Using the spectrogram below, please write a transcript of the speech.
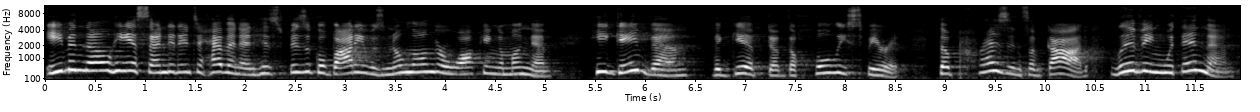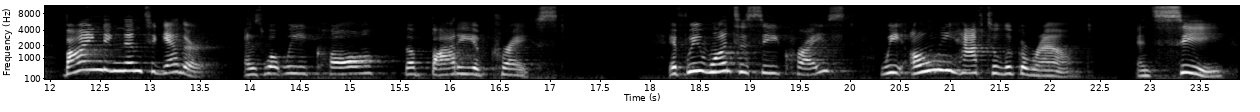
Even though he ascended into heaven and his physical body was no longer walking among them, he gave them the gift of the Holy Spirit, the presence of God living within them, binding them together as what we call the body of Christ. If we want to see Christ, we only have to look around and see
